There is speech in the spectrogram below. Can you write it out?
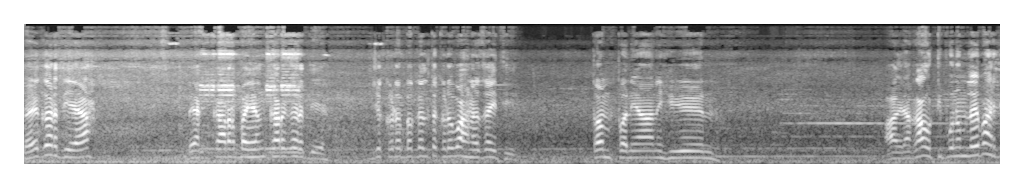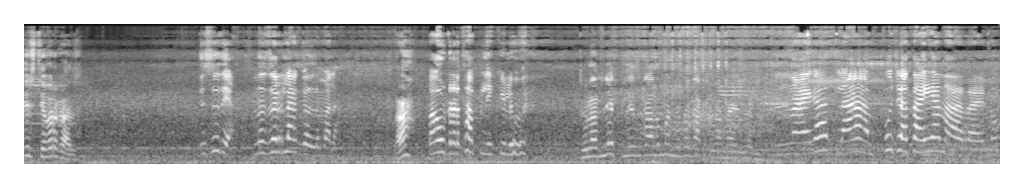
लय गर्दी आहे बेकार भयंकर गर्दी आहे. जिकडं बघेल तिकडं वाहनं जायती. कंपन्या आणि हिन. आयला गावठी पूनम लय भारी दिसते बरं का आज. दिसू द्या नजर लागल मला. हा? पावडर थापली किलो. तुला नेकलेस घाल म्हणलं तर टाकला नाही जण नाही घातला पूजा ताई येणार आहे मग.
